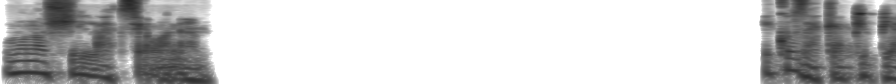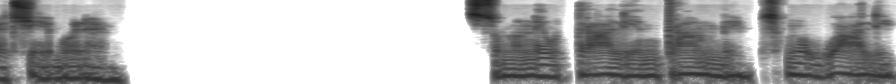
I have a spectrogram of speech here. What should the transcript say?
come un'oscillazione. E cos'è che è più piacevole? Sono neutrali entrambi, sono uguali.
